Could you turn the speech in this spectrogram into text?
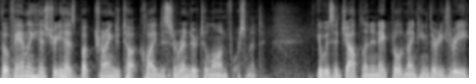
though family history has Buck trying to talk Clyde to surrender to law enforcement. It was at Joplin in April of 1933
